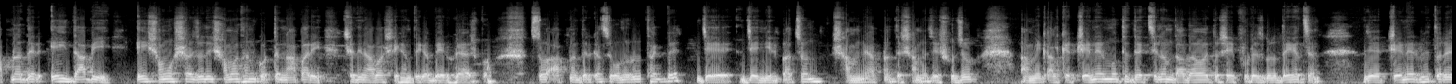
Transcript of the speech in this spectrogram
আপনাদের এই দাবি, এই সমস্যা যদি সমাধান করতে না পারি, সেদিন আবার সেখান থেকে বের হয়ে আসব। সো আপনাদের কাছে অনুরোধ থাকবে যে যে নির্বাচন সামনে, আপনাদের সামনে যে সুযোগ, আমি কালকে ট্রেনের মধ্যে দেখছিলাম, দাদা হয়তো সেই ফুটেজগুলো দেখেছেন, যে ট্রেনের ভিতরে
